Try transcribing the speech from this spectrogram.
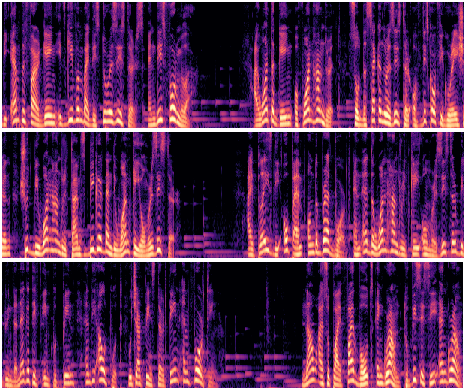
The amplifier gain is given by these two resistors and this formula. I want a gain of 100, so the second resistor of this configuration should be 100 times bigger than the 1k ohm resistor. I place the op-amp on the breadboard and add the 100k ohm resistor between the negative input pin and the output, which are pins 13 and 14. Now I supply 5 volts and ground to VCC and ground,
